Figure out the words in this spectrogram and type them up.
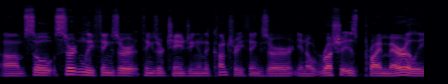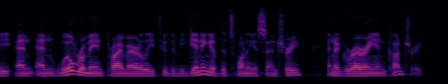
Um, so certainly things are things are changing in the country. Things are, you know, Russia is primarily and, and will remain primarily through the beginning of the 20th century an agrarian country.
